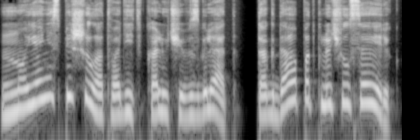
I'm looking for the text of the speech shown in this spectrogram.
Но я не спешила отводить колючий взгляд. Тогда подключился Эрик.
